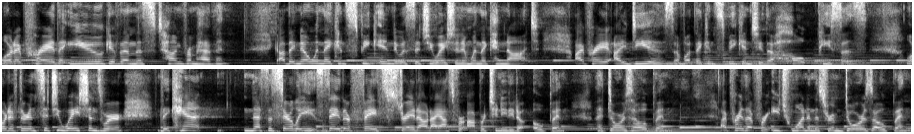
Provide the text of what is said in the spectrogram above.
Lord, I pray that you give them this tongue from heaven God, they know when they can speak into a situation and when they cannot. I pray ideas of what they can speak into, the hope pieces. Lord, if they're in situations where they can't necessarily say their faith straight out, I ask for opportunity to open. That door's open. I pray that for each one in this room, doors open.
